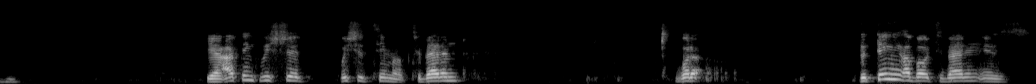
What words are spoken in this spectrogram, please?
Mm-hmm. Yeah, I think we should we should team up. Tibetan. What the thing about Tibetan is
